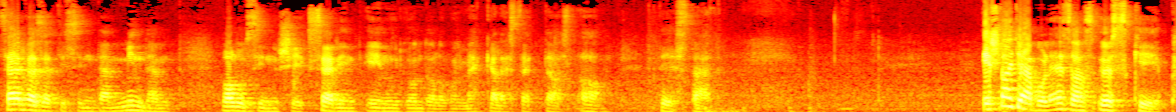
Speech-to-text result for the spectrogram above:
Szervezeti szinten minden valószínűség szerint én úgy gondolom, hogy megkelesztette azt a tésztát. És nagyjából ez az összkép.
